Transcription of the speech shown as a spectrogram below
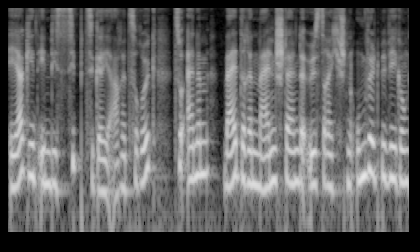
Er geht in die 70er Jahre zurück zu einem weiteren Meilenstein der österreichischen Umweltbewegung,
